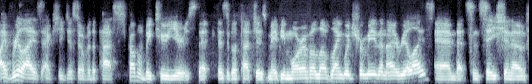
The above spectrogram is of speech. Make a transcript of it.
I've realized actually just over the past probably two years that physical touch is maybe more of a love language for me than I realized. And that sensation of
